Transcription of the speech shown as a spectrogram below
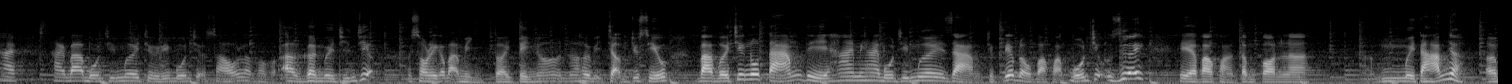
2 23 490 trừ đi 4 triệu 6 là vào à, gần 19 triệu. Sorry các bạn mình tôi tính nó nó hơi bị chậm chút xíu. Và với chiếc Note 8 thì 22 490 giảm trực tiếp đầu vào khoảng 4 triệu rưỡi thì à, vào khoảng tầm còn là à, 18 nhỉ? Ờ, à,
